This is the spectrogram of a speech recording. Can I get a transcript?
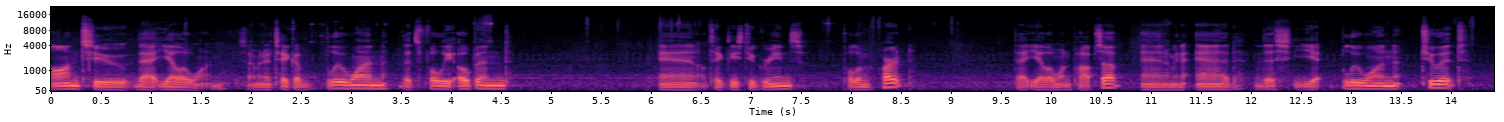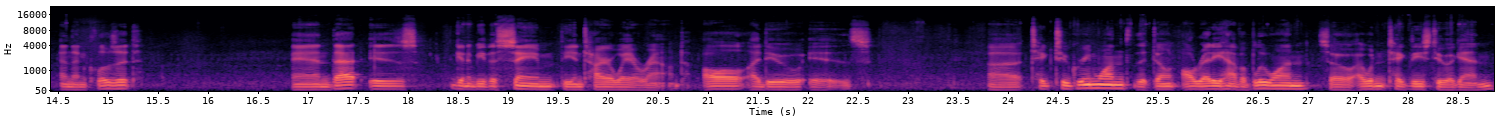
onto that yellow one. So I'm going to take a blue one that's fully opened and I'll take these two greens pull them apart. That yellow one pops up and I'm going to add this blue one to it and then close it. And that is going to be the same the entire way around. All I do is uh, take two green ones that don't already have a blue one, so I wouldn't take these two again.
